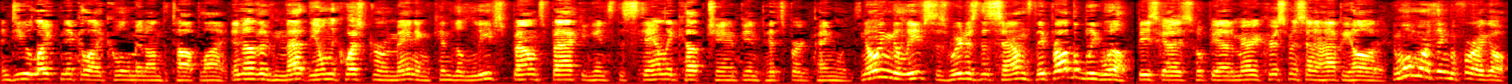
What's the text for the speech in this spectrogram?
and do you like Nikolai Kulemin on the top line? And other than that, the only question remaining, can the Leafs bounce back against the Stanley Cup champion Pittsburgh Penguins? Knowing the Leafs, as weird as this sounds, they probably will. Peace, guys. Hope you had a Merry Christmas and a Happy Holiday. And one more thing before I go.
